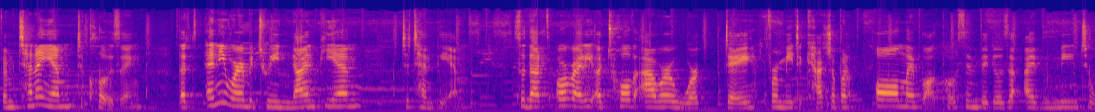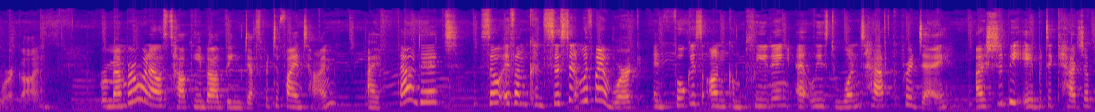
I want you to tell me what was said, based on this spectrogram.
from 10 a.m. to closing. That's anywhere between 9 p.m. to 10 p.m. So that's already a 12 hour work day for me to catch up on all my blog posts and videos that I've to work on. Remember when I was talking about being desperate to find time? I found it! So if I'm consistent with my work and focus on completing at least one task per day, I should be able to catch up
